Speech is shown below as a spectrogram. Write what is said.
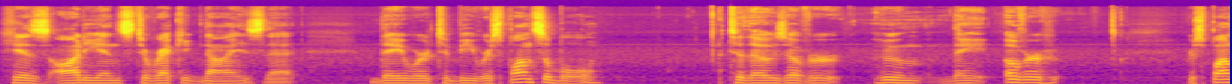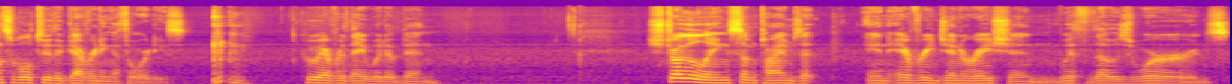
his audience to recognize that they were to be responsible to those over whom they over responsible to the governing authorities, whoever they would have been. Struggling sometimes at in every generation with those words.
